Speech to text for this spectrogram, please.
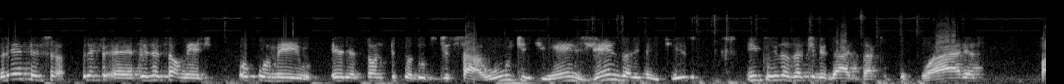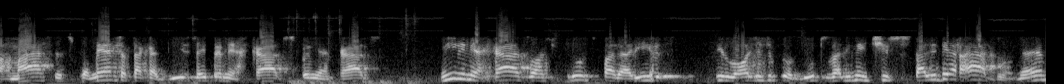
é, presencialmente ou por meio eletrônico de produtos de saúde, higiene, gêneros alimentícios, incluindo as atividades agropecuárias, farmácias, comércio atacadista, hipermercados, supermercados, mini mercados, hortifrutis, padarias e lojas de produtos alimentícios. Está liberado, né?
